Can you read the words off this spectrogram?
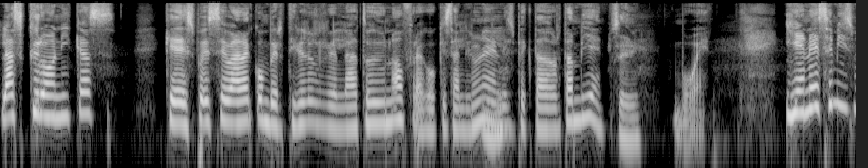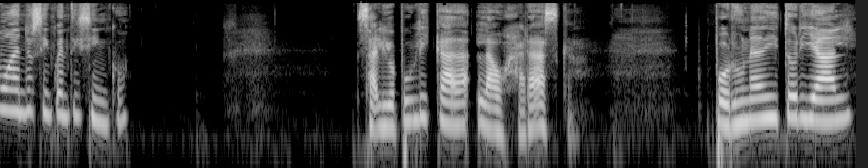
las crónicas que después se van a convertir en el relato de un náufrago, que salieron en El. Espectador también. Sí. Bueno, y en ese mismo año 55 salió publicada La hojarasca por una editorial.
